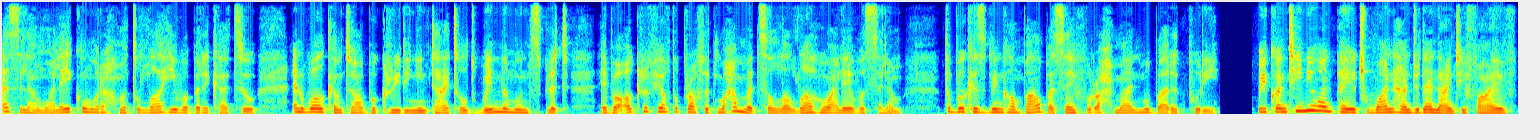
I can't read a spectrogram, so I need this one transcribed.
Assalamu alaikum wa rahmatullahi wa barakatuh, and welcome to our book reading entitled When the Moon Split, a biography of the Prophet Muhammad sallallahu alaihi wasallam. The book has been compiled by Saifur Rahman Mubarakpuri. We continue on page 195.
